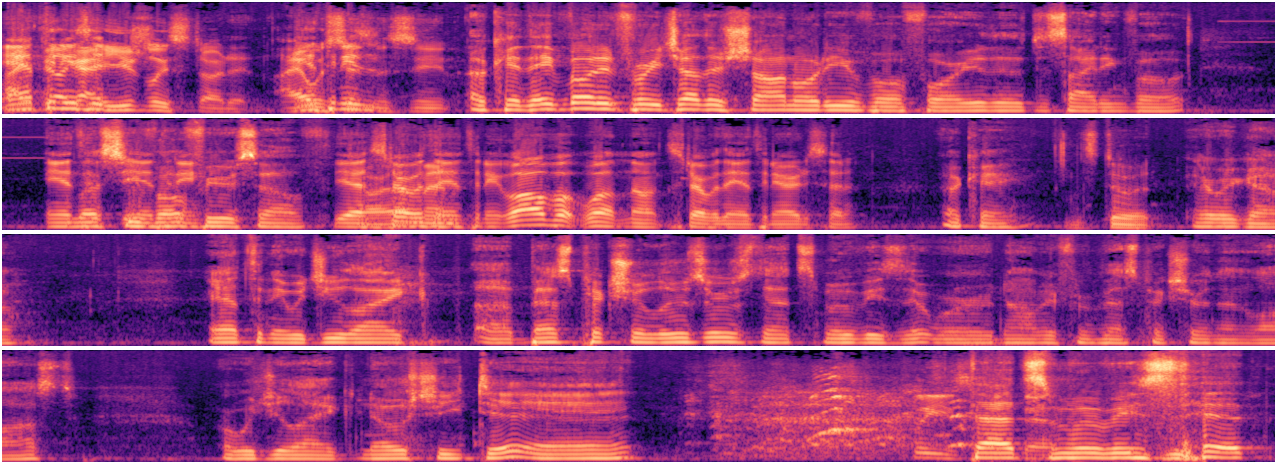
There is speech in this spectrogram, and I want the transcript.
I feel like I a- usually start it. I always sit in the Anthony's- seat. Okay, they voted for each other. Sean, what do you vote for? You're the deciding vote. Anthony, Unless you Anthony. vote for yourself. Yeah, All right, start with I'm in. Anthony. Well, but, well, no, start with Anthony. I already said it. Okay, Let's do it. here we go. Anthony, would you like uh, Best Picture losers? That's movies that were nominated for Best Picture and then lost. Or would you like No, She Didn't? Please. That's yeah. movies that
